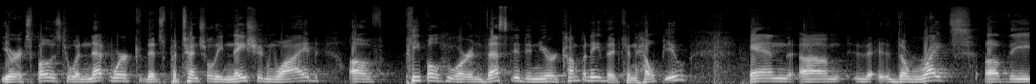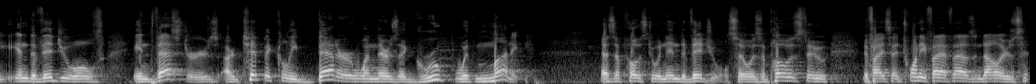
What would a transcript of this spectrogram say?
You're exposed to a network that's potentially nationwide of people who are invested in your company that can help you. And um, the, the, rights of the individuals investors are typically better when there's a group with money as opposed to an individual. So as opposed to if I said $25,000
